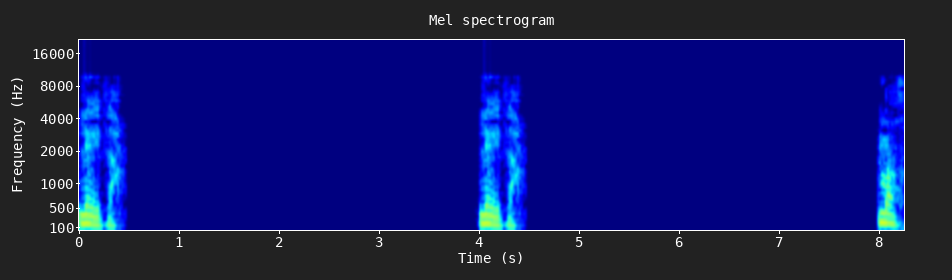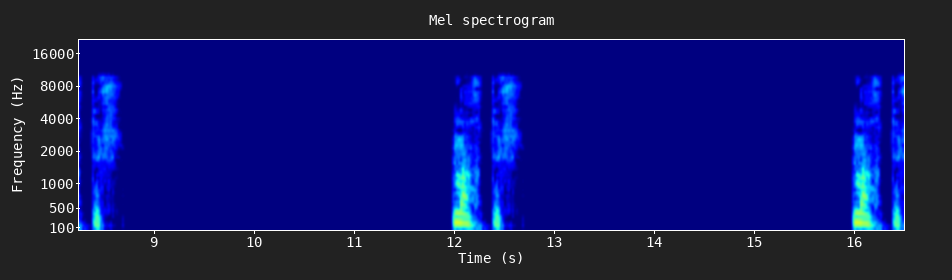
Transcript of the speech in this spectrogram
Leiða. Leiða. Máttur. Máttur. Máttur.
